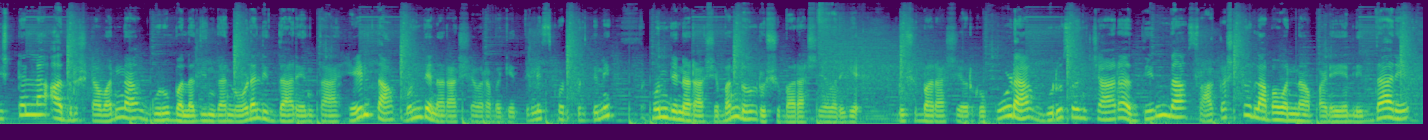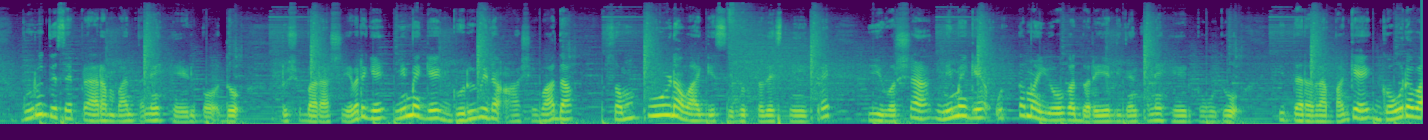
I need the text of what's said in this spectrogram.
ಇಷ್ಟೆಲ್ಲ ಅದೃಷ್ಟವನ್ನು ಗುರುಬಲದಿಂದ ನೋಡಲಿದ್ದಾರೆ ಅಂತ ಹೇಳ್ತಾ ಮುಂದಿನ ರಾಶಿಯವರ ಬಗ್ಗೆ ತಿಳಿಸ್ಕೊಟ್ಬಿಡ್ತೀನಿ. ಮುಂದಿನ ರಾಶಿ ಬಂದು ಋಷಭ ರಾಶಿಯವರಿಗೆ. ಋಷಭ ರಾಶಿಯವರಿಗೂ ಕೂಡ ಗುರು ಸಂಚಾರದಿಂದ ಸಾಕಷ್ಟು ಲಾಭವನ್ನು ಪಡೆಯಲಿದ್ದಾರೆ. ಗುರು ದಿಸೆ ಪ್ರಾರಂಭ ಅಂತಲೇ ಹೇಳ್ಬೋದು. ವೃಷಭ ರಾಶಿಯವರಿಗೆ ನಿಮಗೆ ಗುರುವಿನ ಆಶೀರ್ವಾದ ಸಂಪೂರ್ಣವಾಗಿ ಸಿಗುತ್ತದೆ ಸ್ನೇಹಿತರೆ. ಈ ವರ್ಷ ನಿಮಗೆ ಉತ್ತಮ ಯೋಗ ದೊರೆಯಲಿದೆ ಅಂತಲೇ ಹೇಳ್ಬೋದು. ಇತರರ ಬಗ್ಗೆ ಗೌರವ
